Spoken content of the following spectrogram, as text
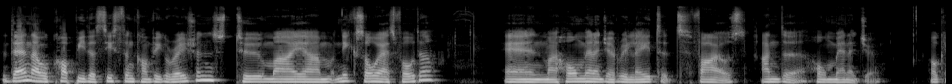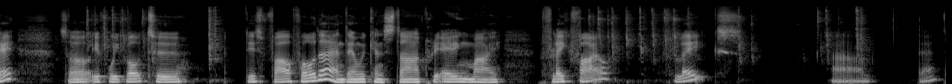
Then I will copy the system configurations to my um, NixOS folder and my home manager related files under home manager. Okay, so if we go to this file folder and then we can start creating my flake file, flakes, um, that,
